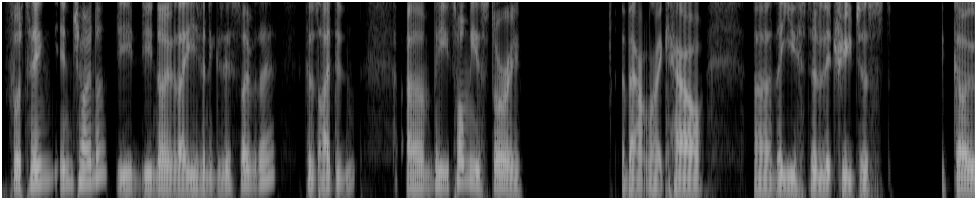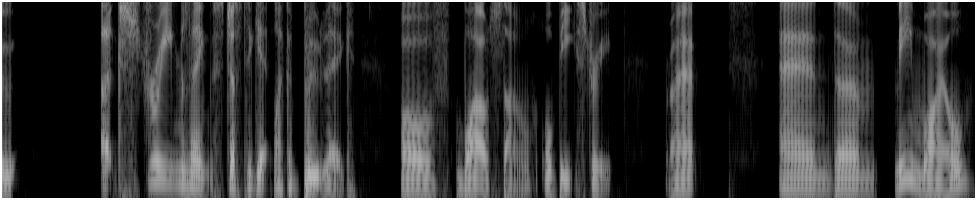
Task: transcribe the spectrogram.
footing in China? Do you, do you know that even exists over there? Because I didn't. Um, but he told me a story about like how uh, they used to literally just go extreme lengths just to get like a bootleg of Wild Style or Beat Street, right? And um, meanwhile,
